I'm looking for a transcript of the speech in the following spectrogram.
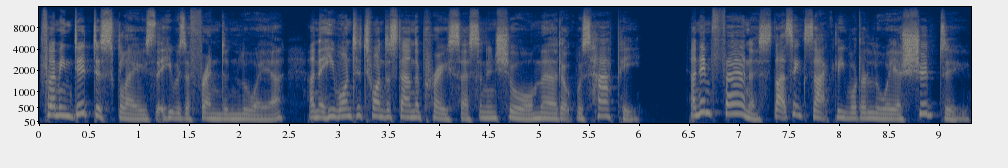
Fleming did disclose that he was a friend and lawyer and that he wanted to understand the process and ensure Murdaugh was happy. And in fairness, that's exactly what a lawyer should do.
